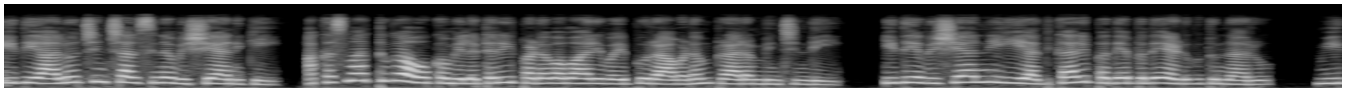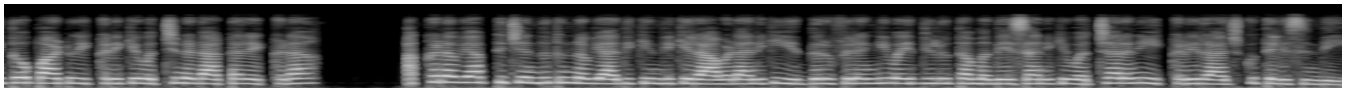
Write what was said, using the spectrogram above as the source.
ఇది ఆలోచించాల్సిన విషయానికి అకస్మాత్తుగా ఒక మిలిటరీ పడవ వారి వైపు రావడం ప్రారంభించింది. ఇదే విషయాన్ని ఈ అధికారి పదే పదే అడుగుతున్నారు. మీతో పాటు ఇక్కడికి వచ్చిన డాక్టర్ ఎక్కడా? అక్కడ వ్యాప్తి చెందుతున్న వ్యాధి కిందికి రావడానికి ఇద్దరు ఫిరంగి వైద్యులు తమ దేశానికి వచ్చారని ఇక్కడి రాజుకు తెలిసింది.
